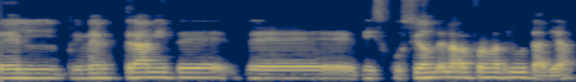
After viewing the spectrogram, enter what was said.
del primer trámite de discusión de la reforma tributaria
